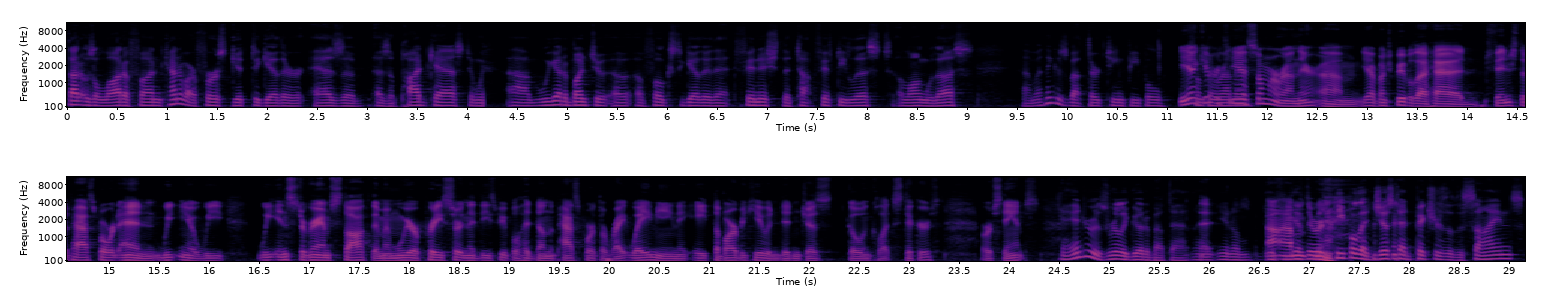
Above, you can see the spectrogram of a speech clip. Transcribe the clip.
thought it was a lot of fun. Kind of our first get together as a as a podcast, and we, um, we got a bunch of, of folks together that finished the top 50 list along with us. Um, I think it was about 13 people. Yeah, give or, around yeah, there. somewhere around there. Um, yeah, a bunch of people that had finished the passport, and we, you know, we we Instagram stalked them, and we were pretty certain that these people had done the passport the right way, meaning they ate the barbecue and didn't just go and collect stickers or stamps. Yeah, Andrew was really good about that. Uh, you know, if, if there were people that just had pictures of the signs,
